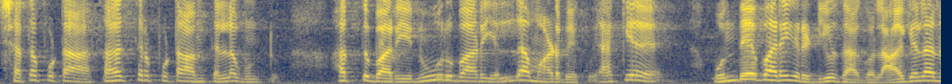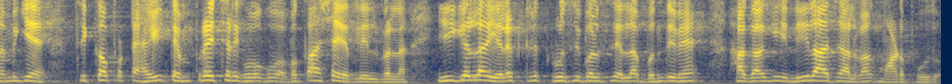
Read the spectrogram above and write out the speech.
ಶತಪುಟ ಸಹಸ್ರ ಪುಟ ಅಂತೆಲ್ಲ ಉಂಟು. ಹತ್ತು ಬಾರಿ, ನೂರು ಬಾರಿ ಎಲ್ಲ ಮಾಡಬೇಕು. ಯಾಕೆ? ಒಂದೇ ಬಾರಿಗೆ ರೆಡ್ಯೂಸ್ ಆಗೋಲ್ಲ. ಆಗೆಲ್ಲ ನಮಗೆ ಸಿಕ್ಕಾಪಟ್ಟೆ ಹೈ ಟೆಂಪ್ರೇಚರ್ಗೆ ಹೋಗುವ ಅವಕಾಶ ಇರಲಿಲ್ವಲ್ಲ. ಈಗೆಲ್ಲ ಎಲೆಕ್ಟ್ರಿಕ್ ಕ್ರೂಸಿಬಲ್ಸ್ ಎಲ್ಲ ಬಂದಿವೆ. ಹಾಗಾಗಿ ಲೀಲಾಜಾಲವಾಗಿ ಮಾಡಬಹುದು.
